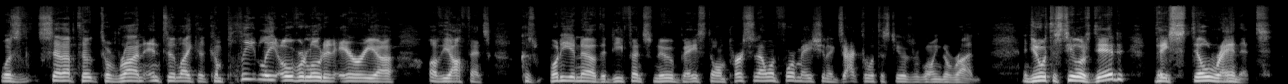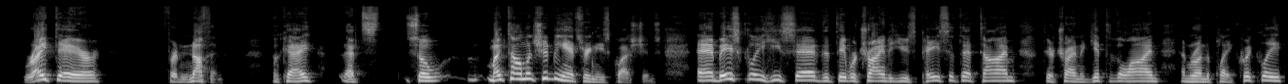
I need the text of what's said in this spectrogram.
was set up to to run into like a completely overloaded area of the offense. Because what do you know? The defense knew based on personnel and formation exactly what the Steelers were going to run. And you know what the Steelers did? They still ran it right there for nothing. Okay, that's so Mike Tomlin should be answering these questions. And basically, he said that they were trying to use pace at that time. They're trying to get to the line and run the play quickly.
